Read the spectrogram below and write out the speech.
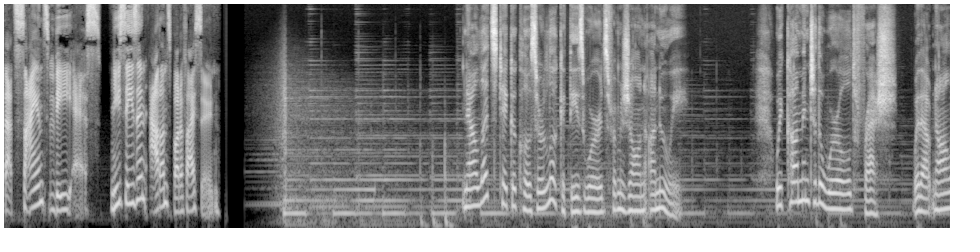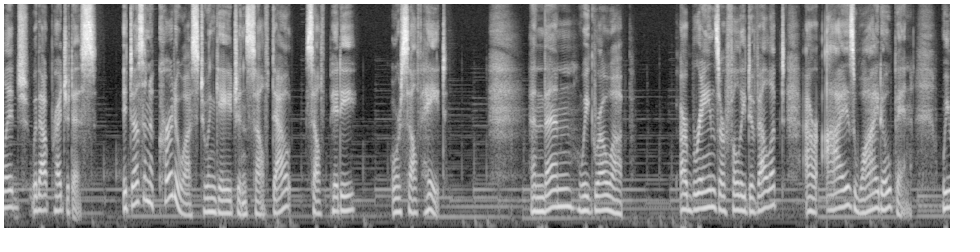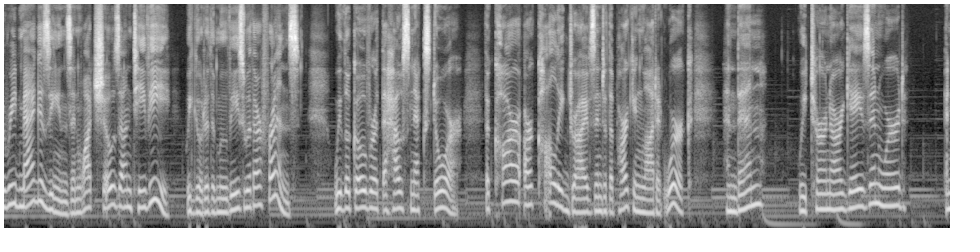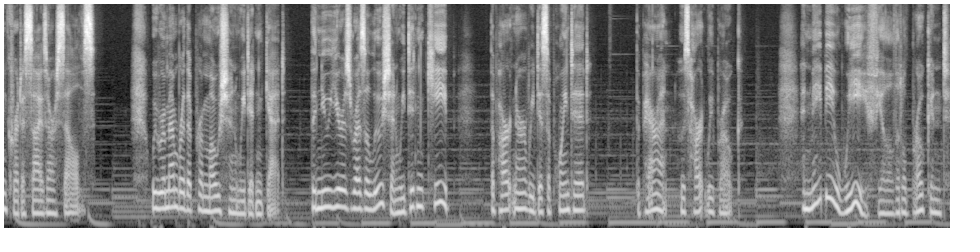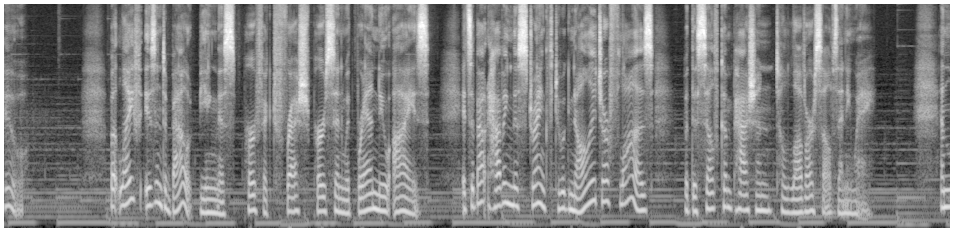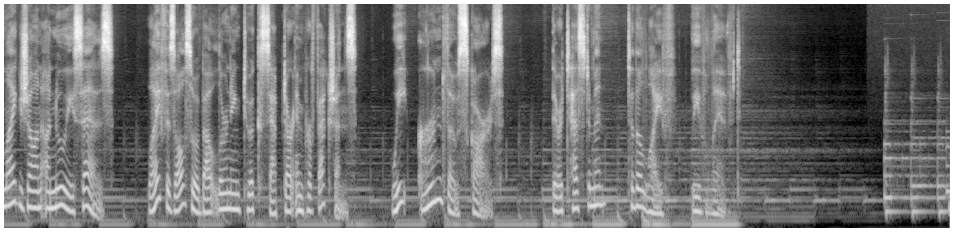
That's Science VS. New season out on Spotify soon. Now let's take a closer look at these words from Jean Anouilh. We come into the world fresh, without knowledge, without prejudice. It doesn't occur to us to engage in self doubt, self pity, or self hate. And then we grow up. Our brains are fully developed, our eyes wide open. We read magazines and watch shows on TV. We go to the movies with our friends. We look over at the house next door the car our colleague drives into the parking lot at work, and then we turn our gaze inward and criticize ourselves. We remember the promotion we didn't get, the New Year's resolution we didn't keep, the partner we disappointed, the parent whose heart we broke. And maybe we feel a little broken too. But life isn't about being this perfect, fresh person with brand new eyes. It's about having the strength to acknowledge our flaws, but the self compassion to love ourselves anyway. And like Jean Anouilh says, life is also about learning to accept our imperfections. We earned those scars. They're a testament to the life we've lived.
